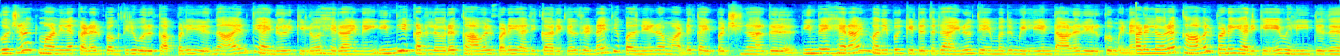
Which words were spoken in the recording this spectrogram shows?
குஜராத் மாநில கடற்பகுதியில் ஒரு கப்பலில் இருந்து ஆயிரத்தி ஐநூறு கிலோ ஹெராயினை இந்திய கடலோர காவல்படை அதிகாரிகள் இரண்டாயிரத்தி பதினேழாம் ஆண்டு கைப்பற்றினார்கள். இந்த ஹெராயின் மதிப்பு கிட்டத்தட்ட ஐநூத்தி ஐம்பது மில்லியன் டாலர் இருக்கும் என கடலோர காவல்படை அறிக்கையை வெளியிட்டது.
